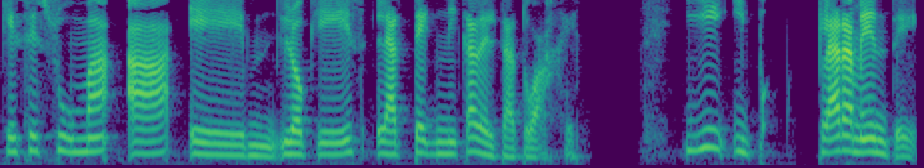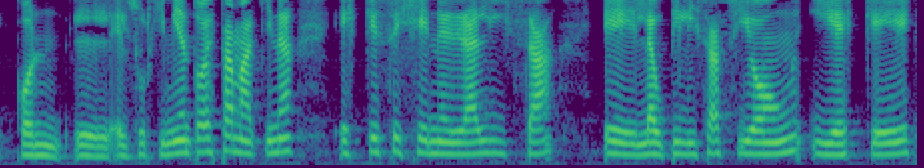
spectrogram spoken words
que se suma a em, lo que es la técnica del tatuaje. Y, claramente con el, surgimiento de esta máquina es que se generaliza eh, la utilización y es que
